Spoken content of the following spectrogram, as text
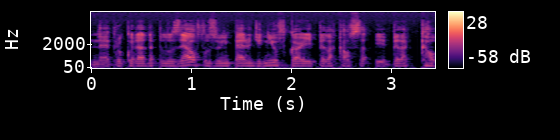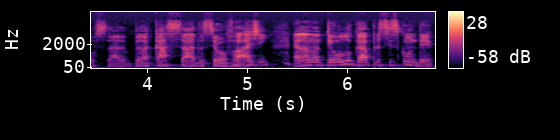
Né, procurada pelos elfos, o Império de Nilfgaard e pela, calça, pela calçada, pela caçada selvagem, ela não tem um lugar para se esconder.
